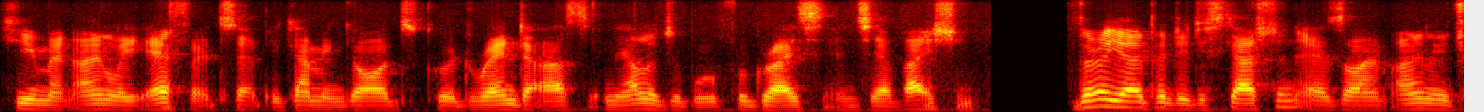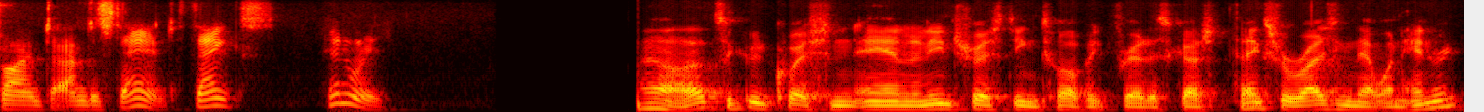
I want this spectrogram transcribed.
human only efforts at becoming gods could render us ineligible for grace and salvation. Very open to discussion as I'm only trying to understand. Thanks, Henry. Oh, that's a good question and an interesting topic for our discussion. Thanks for raising that one, Henry.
